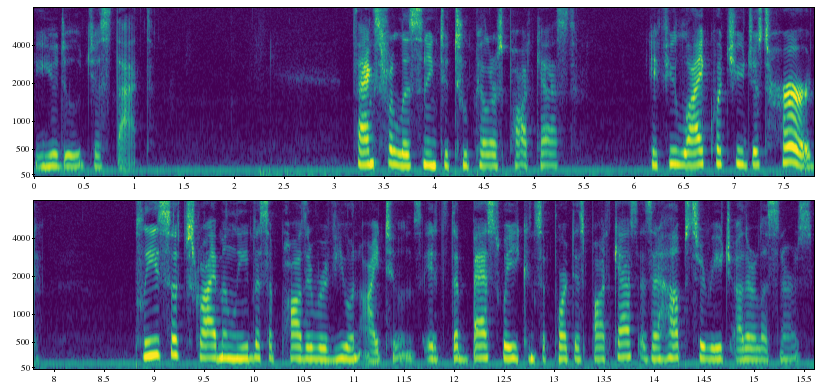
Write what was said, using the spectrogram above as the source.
you do just that. Thanks for listening to Two Pillars Podcast. If you like what you just heard, Please subscribe and leave us a positive review on iTunes. It's the best way you can support this podcast as it helps to reach other listeners.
